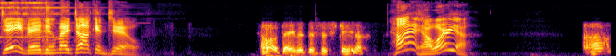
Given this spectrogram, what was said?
David. Who am I talking to? Hello, David. This is Steven. Hi, how are you? Uh,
